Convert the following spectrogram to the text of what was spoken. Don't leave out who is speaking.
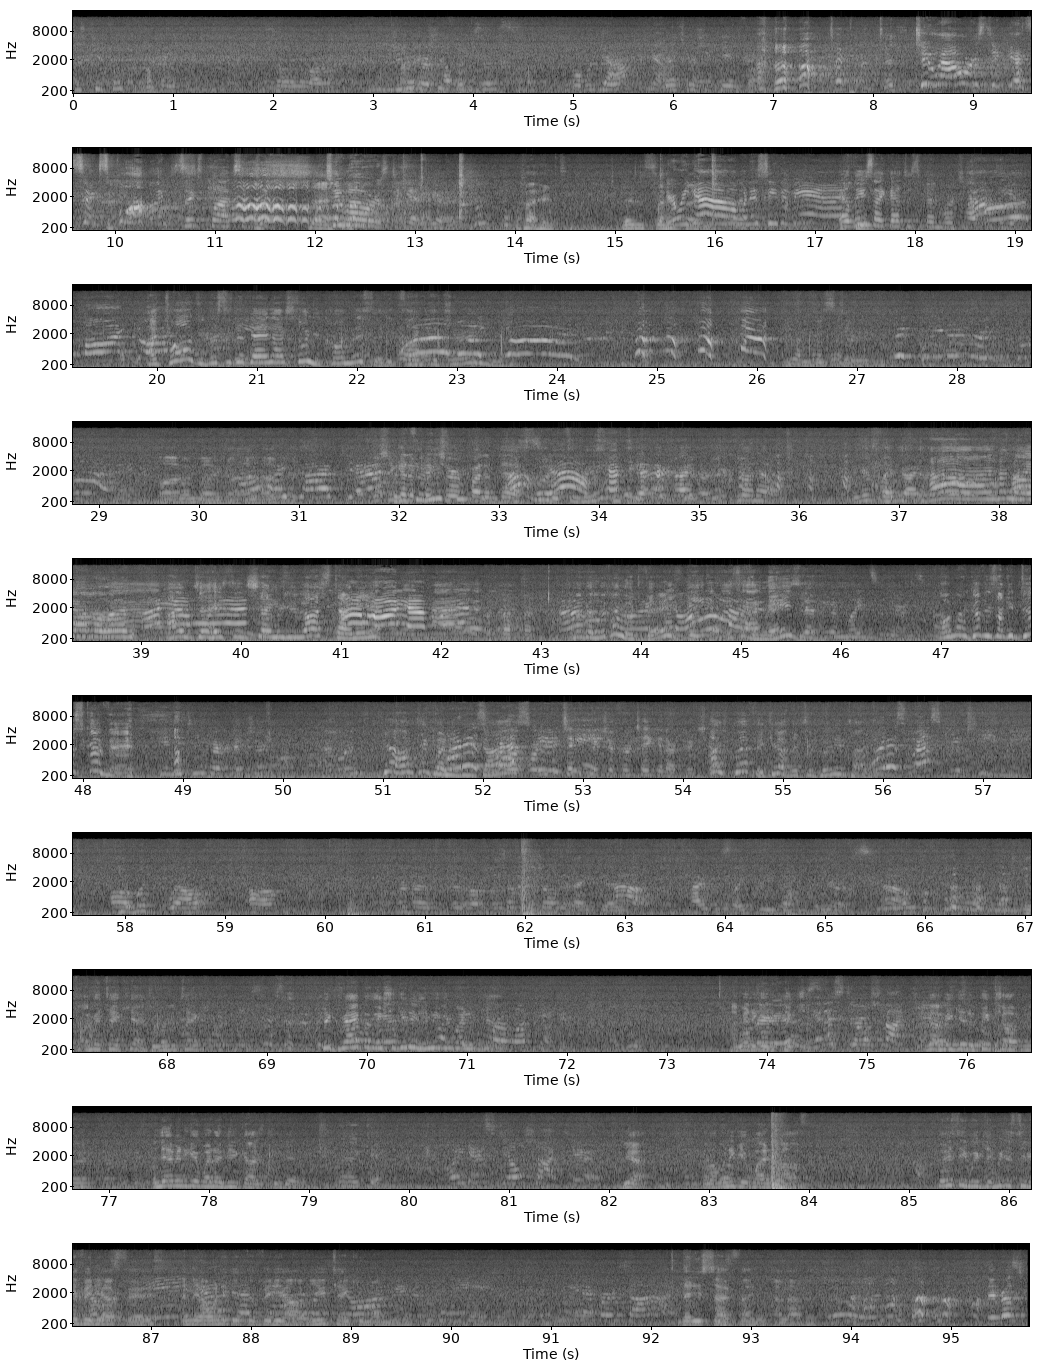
Speaker 1: Just keep talking.
Speaker 2: Okay. So, uh, do you
Speaker 1: I'm
Speaker 2: know where Publix is? Over here?
Speaker 3: Yeah, yeah.
Speaker 2: That's where she came from.
Speaker 3: Two hours to get six blocks.
Speaker 2: Six blocks. Two hours to get here.
Speaker 1: Right. That is so
Speaker 3: Here we
Speaker 1: funny.
Speaker 3: go. I want to see the van.
Speaker 2: At least I got to spend more time with
Speaker 3: Oh
Speaker 2: Lea.
Speaker 3: my god.
Speaker 1: I told you, this is the van I saw. You can't miss it. It's like the charity.
Speaker 3: God.
Speaker 1: This is.
Speaker 3: The Queen of Versailles.
Speaker 1: Oh my god,
Speaker 3: Oh
Speaker 1: I love oh
Speaker 3: my
Speaker 1: it.
Speaker 3: god,
Speaker 2: We
Speaker 3: Dad.
Speaker 2: should get a picture in front of this.
Speaker 3: Oh, yeah, we have to
Speaker 2: Get
Speaker 3: get our
Speaker 2: driver. Here, No, no. Here's my driver.
Speaker 1: Hi, hello.
Speaker 2: Hi, Evelyn.
Speaker 1: I'm Jason. Shame you lost,
Speaker 3: Oh, hi, Evelyn.
Speaker 1: Oh my god, look at your van.
Speaker 3: God.
Speaker 1: This is
Speaker 2: Yeah,
Speaker 1: amazing.
Speaker 2: we have in there.
Speaker 1: Oh my god, it's like a disco van.
Speaker 2: Can you take our picture, Evelyn?
Speaker 1: Yeah, I'll take one
Speaker 3: What
Speaker 1: of these guys.
Speaker 2: Or you can take a picture for taking our picture.
Speaker 1: Oh, perfect. Yeah, that's a brilliant
Speaker 3: What does rescue team mean?
Speaker 2: Oh, well, um, for the, the, uh, this other show that I did,
Speaker 3: Oh.
Speaker 2: I was like the, um, the nurse.
Speaker 1: Yes, I'm gonna take care. Do you want to take? The grab it. We should get in. Let me get one. Yeah. I'm gonna get a picture.
Speaker 3: Get a still shot, too.
Speaker 1: Yeah, I'm gonna get a picture of her, and then I'm gonna get one of you guys together.
Speaker 2: Okay.
Speaker 3: I want to get a still shot, too.
Speaker 1: Yeah, but I want to get one of. Firstly, we, we just did a video first, and then I want to get the video of you taking one there. That is so funny. I love it.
